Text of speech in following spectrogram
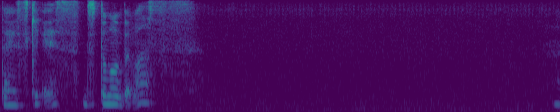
大好きです。ずっと飲んでます、うん。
